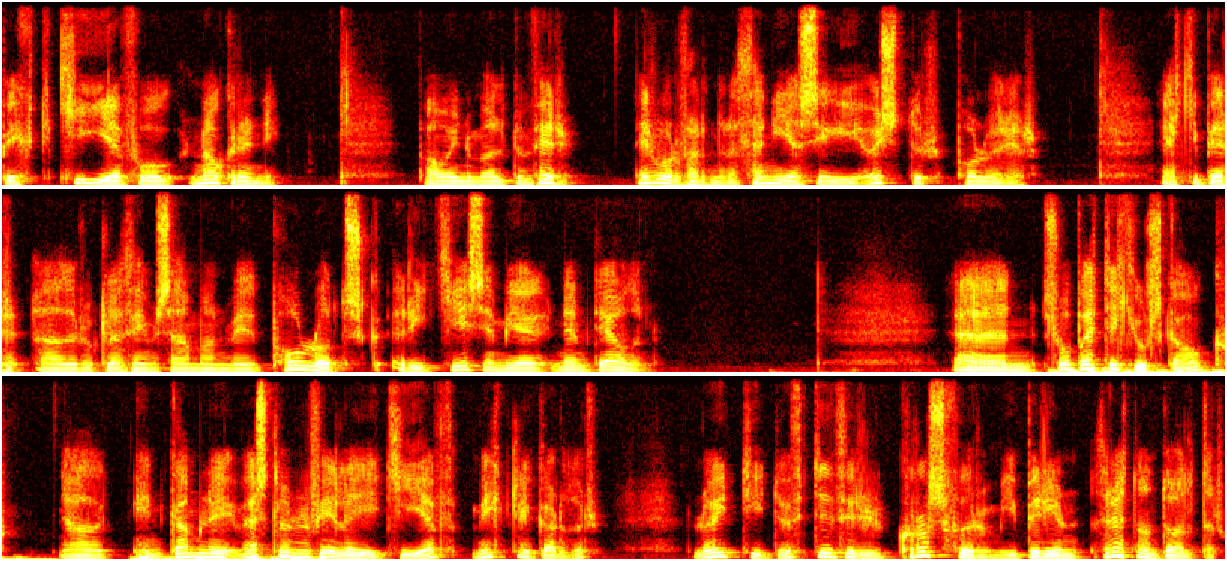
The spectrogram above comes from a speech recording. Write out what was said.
byggt Kíef og nákrenni á einum öldum fyrr. Þeir voru farnir að þennja sig í austur pólverjar. Ekki ber að ruggla þeim saman við Pólotsk ríki sem ég nefndi áðan. En svo bætti ekki úr skák að hinn gamli vestlunarfélagi Kíef, Mikligarður, lauti duftið fyrir krossförum í byrjun 13. aldar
